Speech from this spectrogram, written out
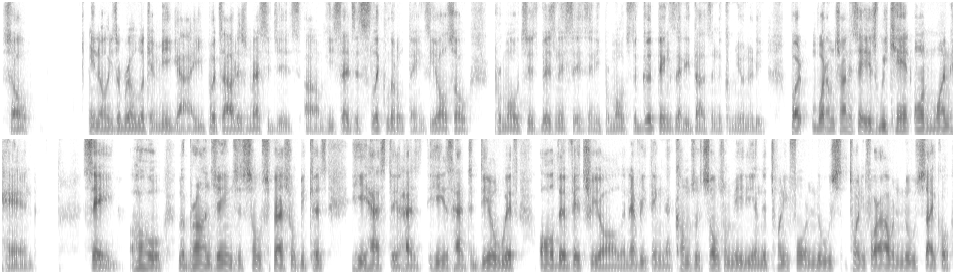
So, you know, he's a real look at me guy. He puts out his messages. Um, he says his slick little things. He also promotes his businesses and he promotes the good things that he does in the community. But what I'm trying to say is we can't on one hand say, "Oh, LeBron James is so special because he has to has he has had to deal with all the vitriol and everything that comes with social media and the 24 news 24 hour news cycle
